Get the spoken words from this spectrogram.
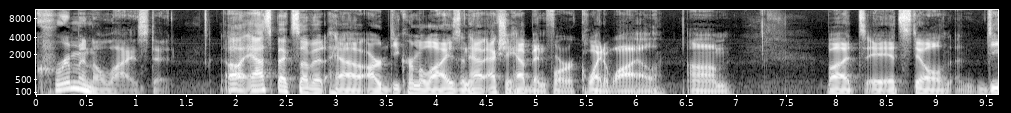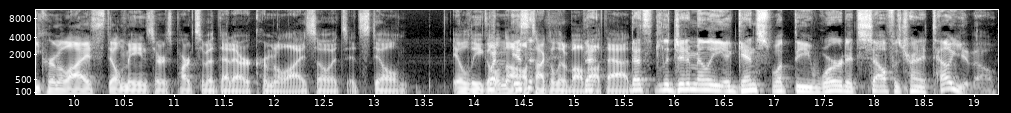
decriminalized it. uh, aspects of it have, are decriminalized and have actually have been for quite a while. Um, but it- it's still decriminalized. Still means there's parts of it that are criminalized, so it's it's still illegal. But no, I'll talk a little bit about that. That's legitimately against what the word itself is trying to tell you, though.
